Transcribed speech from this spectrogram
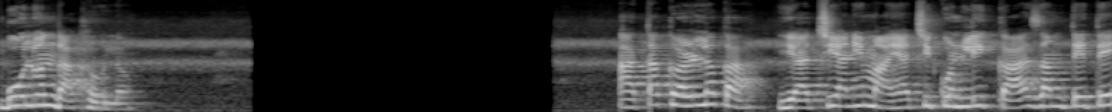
बोलून दाखवलं. आता कळलं का? याची आणि मायाची कुंडली का जमते ते?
